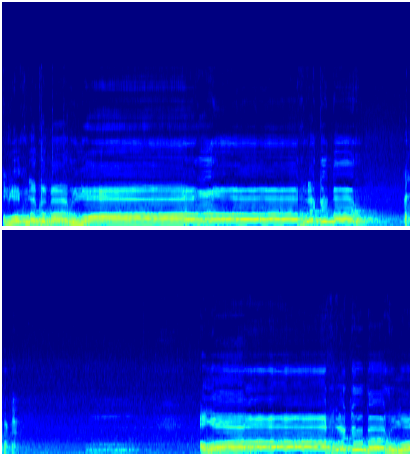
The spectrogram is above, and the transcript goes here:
Allahu akbar Allahu akbar Allahu akbar Allahu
